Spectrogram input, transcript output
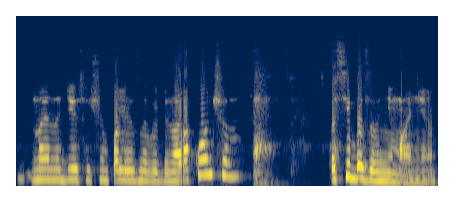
но я надеюсь, очень полезный вебинар окончен. Спасибо за внимание.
